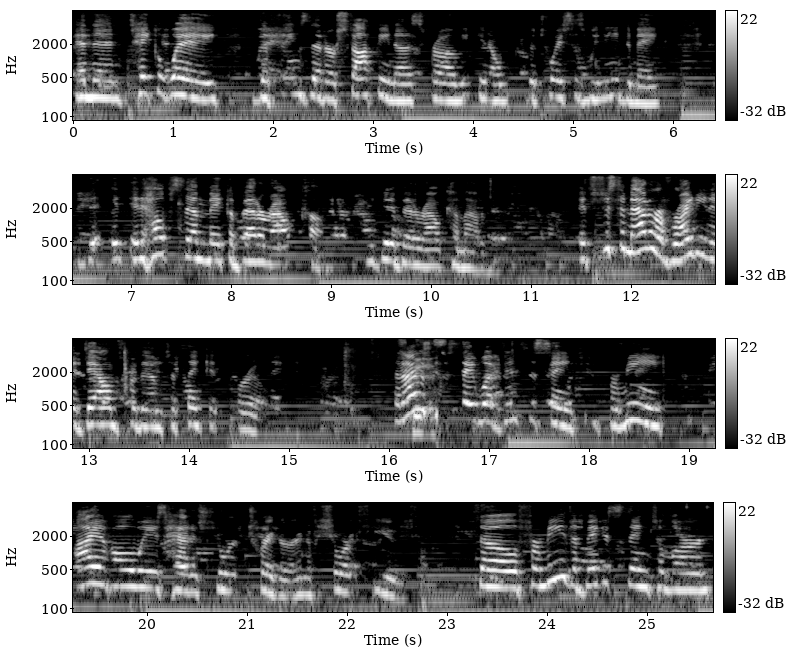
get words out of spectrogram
and then take away the things that are stopping us from you know the choices we need to make, it, it helps them make a better outcome. They get a better outcome out of it. It's just a matter of writing it down for them to think it through. And I was going to say what Vince is saying too. For me, I have always had a short trigger and a short fuse. So for me, the biggest thing to learn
